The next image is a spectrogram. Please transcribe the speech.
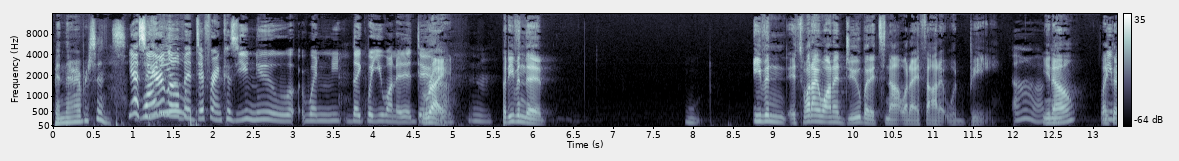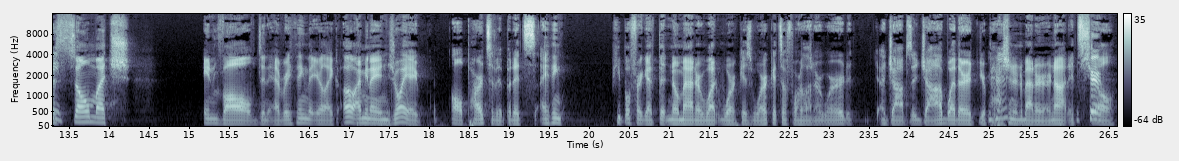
been there ever since. Yeah, so Why you're a little you- bit different because you knew when you like what you wanted to do. Right. Mm. But even the even it's what I want to do, but it's not what I thought it would be. Oh. You know? Like you there's mean? so much involved in everything that you're like, "Oh, I mean I enjoy all parts of it, but it's I think people forget that no matter what work is work, it's a four-letter word. A job's a job whether you're mm-hmm. passionate about it or not. It's Sure. still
